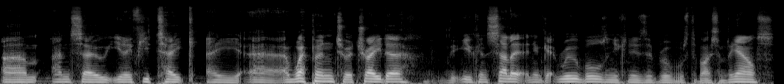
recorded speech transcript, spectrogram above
Um, and so, you know, if you take a, uh, a weapon to a trader, you can sell it and you get rubles, and you can use the rubles to buy something else.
